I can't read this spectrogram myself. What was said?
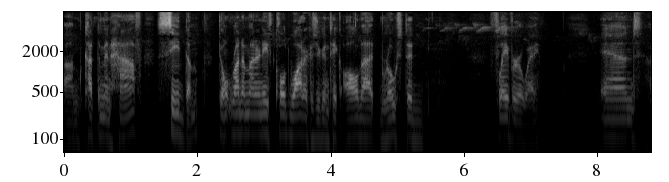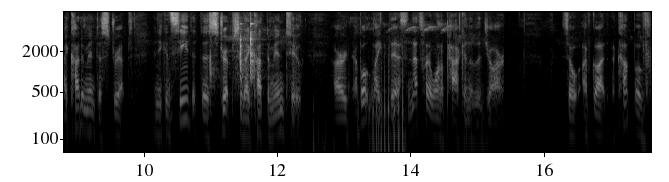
um, cut them in half, seed them. Don't run them underneath cold water because you're going to take all that roasted flavor away. And I cut them into strips. And you can see that the strips that I cut them into are about like this. And that's what I want to pack into the jar. So I've got a cup of,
